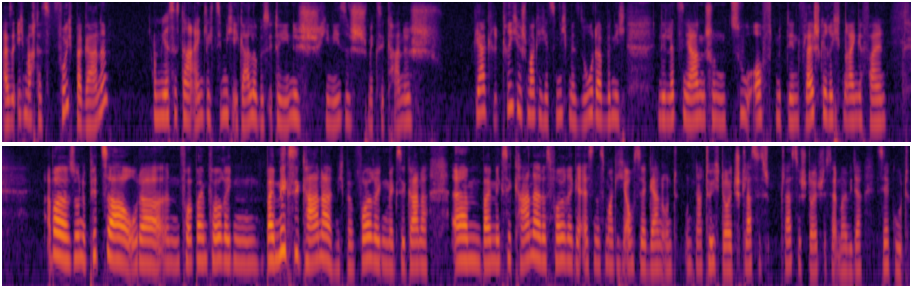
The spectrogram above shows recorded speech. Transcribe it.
Also ich mache das furchtbar gerne und mir ist es da eigentlich ziemlich egal, ob es italienisch, chinesisch, mexikanisch, ja, griechisch mag ich jetzt nicht mehr so. Da bin ich in den letzten Jahren schon zu oft mit den Fleischgerichten reingefallen. Aber so eine Pizza oder ein, beim feurigen, beim Mexikaner, nicht beim feurigen Mexikaner, ähm, beim Mexikaner das feurige Essen, das mag ich auch sehr gern und, und natürlich Deutsch, klassisch, klassisch Deutsch ist ja immer wieder sehr gut.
